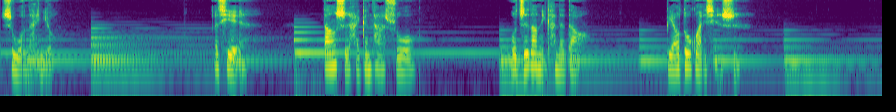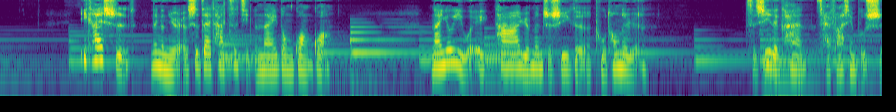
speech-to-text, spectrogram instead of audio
是我男友，而且当时还跟他说：“我知道你看得到，不要多管闲事。”一开始，那个女人是在她自己的那一栋逛逛，男友以为她原本只是一个普通的人，仔细的看才发现不是。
